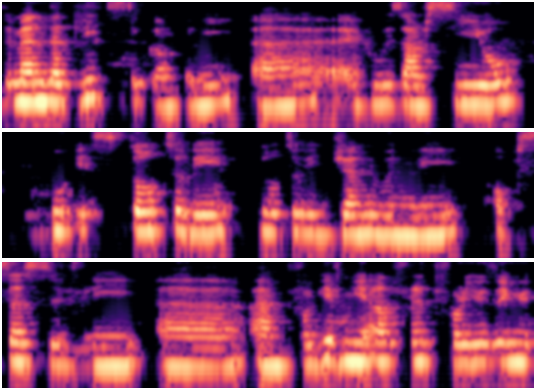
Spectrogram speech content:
the man that leads the company, uh, who is our CEO, who is totally, totally, genuinely obsessively uh, and forgive me alfred for using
